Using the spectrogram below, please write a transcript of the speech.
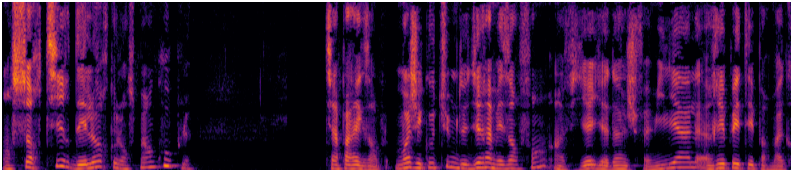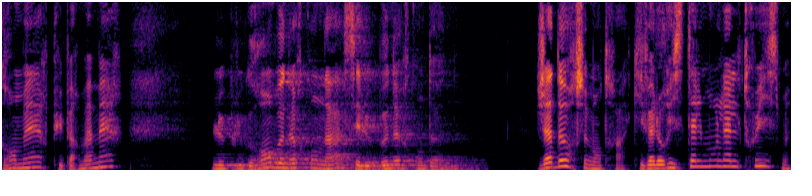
en sortir dès lors que l'on se met en couple. Tiens, par exemple, moi j'ai coutume de dire à mes enfants un vieil adage familial, répété par ma grand-mère puis par ma mère, le plus grand bonheur qu'on a, c'est le bonheur qu'on donne. J'adore ce mantra qui valorise tellement l'altruisme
